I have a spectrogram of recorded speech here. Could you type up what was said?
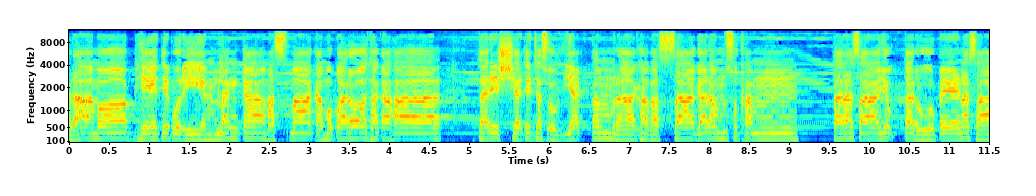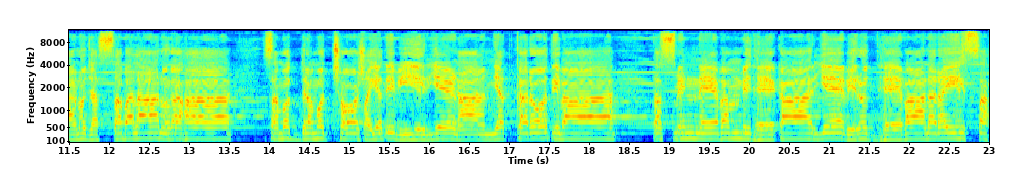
रामोऽभ्येति पुरीम् लङ्कामस्माकमुपरोधकः। तरिष्यति च सुव्यक्तम् राघवः सागरम् सुखम्। तरसा युक्तरूपेण सानुजः सबलानुगः समुद्रमुच्छोषयति वीर्येणान्यत्करोति वा। तस्मिन्नेवम् विधे कार्ये विरुद्धे वानरैः सह।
